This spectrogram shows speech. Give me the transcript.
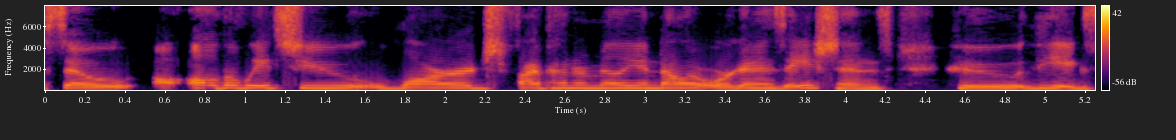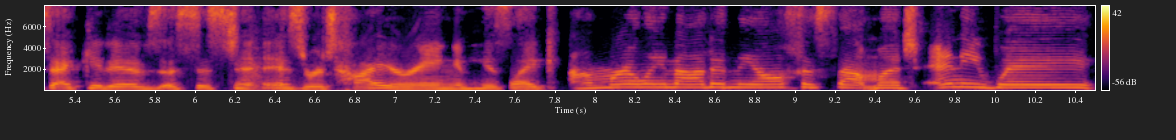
so all the way to large $500 million organizations who the executive's assistant is retiring and he's like i'm really not in the office that much anyway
